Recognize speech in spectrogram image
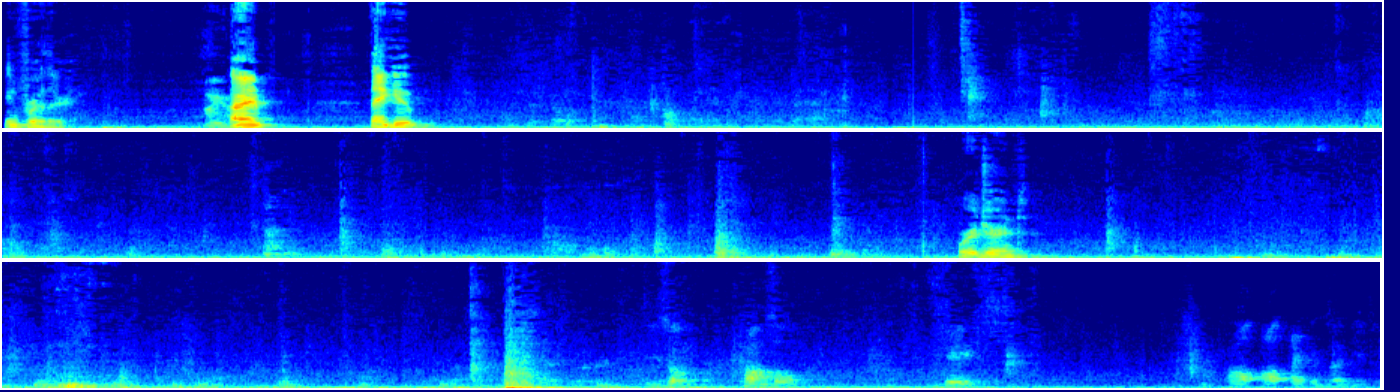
Further? All right. Thank you. We're adjourned. So, console, Jace, I'll, I'll, I can send you.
